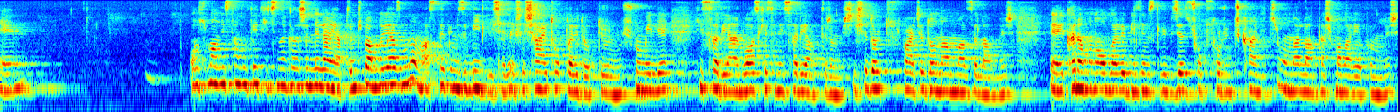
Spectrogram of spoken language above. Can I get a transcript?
E, Osmanlı İstanbul Fethi için arkadaşlar neler yaptırmış ben bunları yazmadım ama aslında hepimizin bildiği şeyler işte şahit topları döktürülmüş, Rumeli Hisarı yani Boğaz kesen Hisarı yaptırılmış, işte 400 parça donanma hazırlanmış, e, Karamanoğulları bildiğimiz gibi bize çok sorun çıkardığı için onlarla antlaşmalar yapılmış,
